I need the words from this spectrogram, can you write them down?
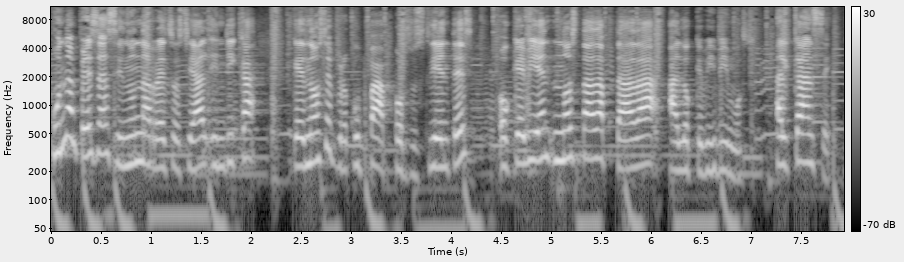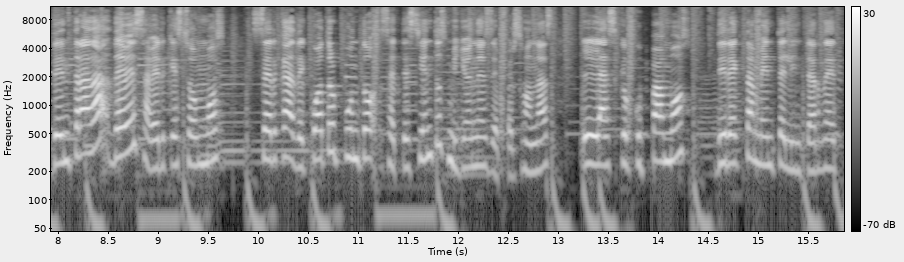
Una empresa sin una red social indica que no se preocupa por sus clientes o que bien no está adaptada a lo que vivimos. Alcance. De entrada, debes saber que somos cerca de 4.700 millones de personas las que ocupamos directamente el Internet.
